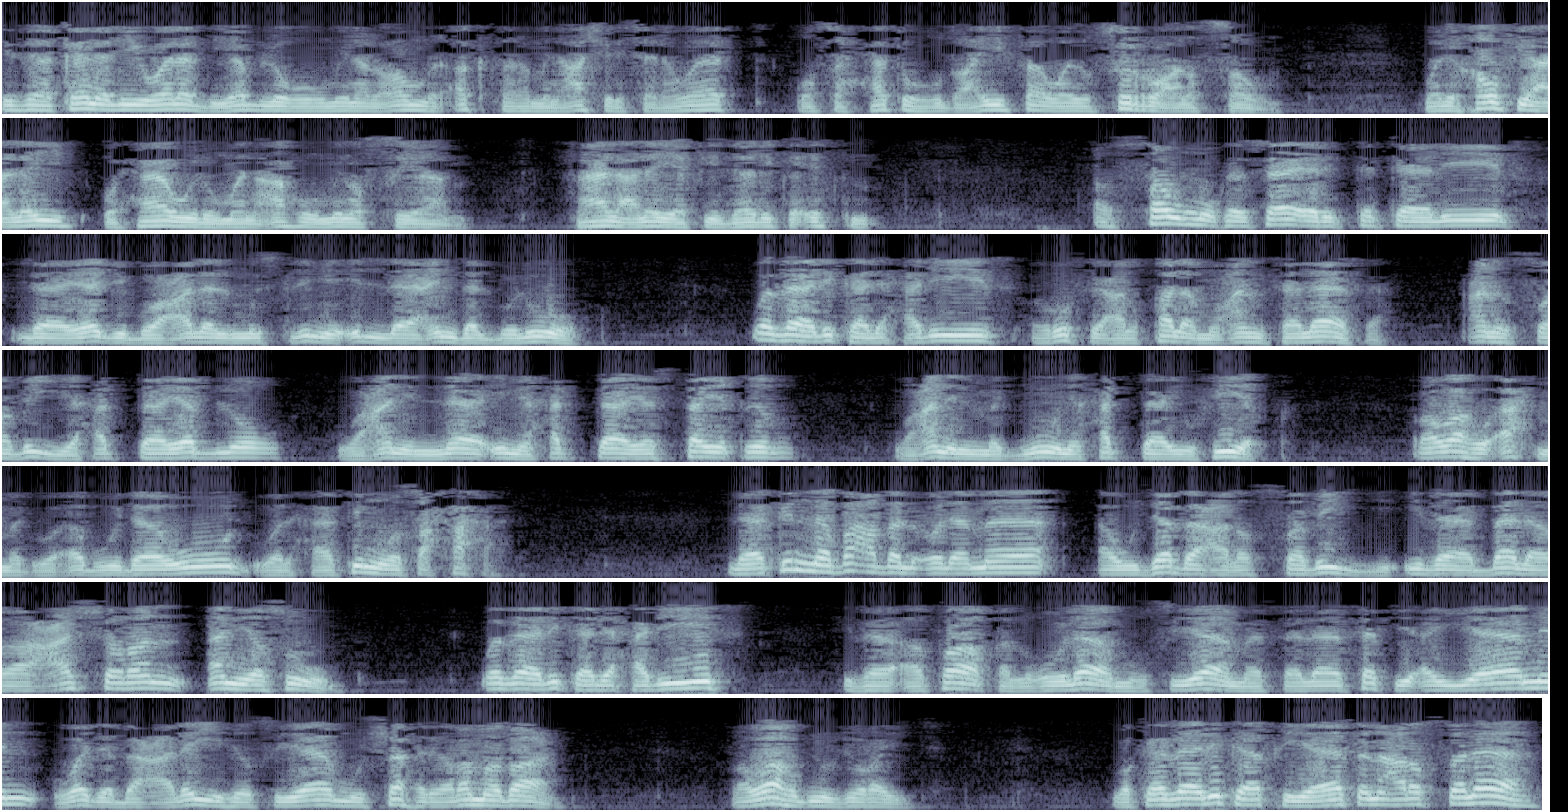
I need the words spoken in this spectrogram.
إذا كان لي ولد يبلغ من العمر أكثر من عشر سنوات وصحته ضعيفة ويصر على الصوم ولخوفي عليه أحاول منعه من الصيام فهل علي في ذلك إثم؟ الصوم كسائر التكاليف لا يجب على المسلم إلا عند البلوغ وذلك لحديث رفع القلم عن ثلاثة عن الصبي حتى يبلغ وعن النائم حتى يستيقظ وعن المجنون حتى يفيق. رواه أحمد وأبو داود والحاكم وصححه. لكن بعض العلماء أوجب على الصبي إذا بلغ عشرا أن يصوم وذلك لحديث إذا أطاق الغلام صيام ثلاثة أيام وجب عليه صيام شهر رمضان. رواه ابن جريج. وكذلك قياسا على الصلاة.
